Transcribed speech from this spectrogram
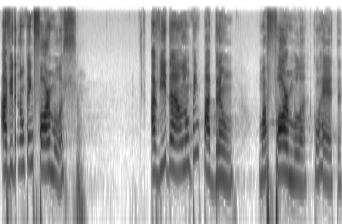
A vida não tem fórmulas. A vida não tem padrão uma fórmula correta.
